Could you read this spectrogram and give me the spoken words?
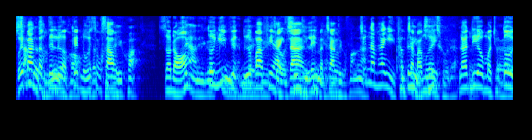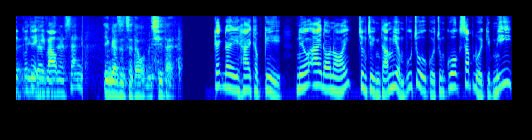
với ba tầng tên lửa kết nối song song. Do đó, tôi nghĩ việc đưa ba phi hành gia lên mặt trăng trước năm 2030 là điều mà chúng tôi có thể hy vọng. Cách đây hai thập kỷ, nếu ai đó nói chương trình thám hiểm vũ trụ của Trung Quốc sắp đuổi kịp Mỹ,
